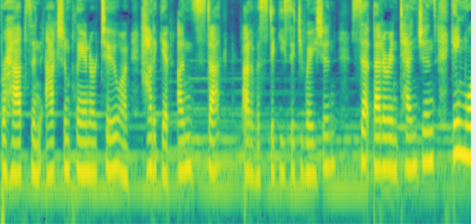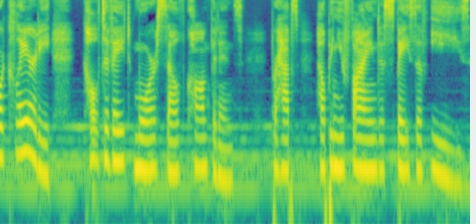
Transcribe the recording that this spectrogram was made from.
Perhaps an action plan or two on how to get unstuck out of a sticky situation, set better intentions, gain more clarity, cultivate more self confidence. Perhaps helping you find a space of ease.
